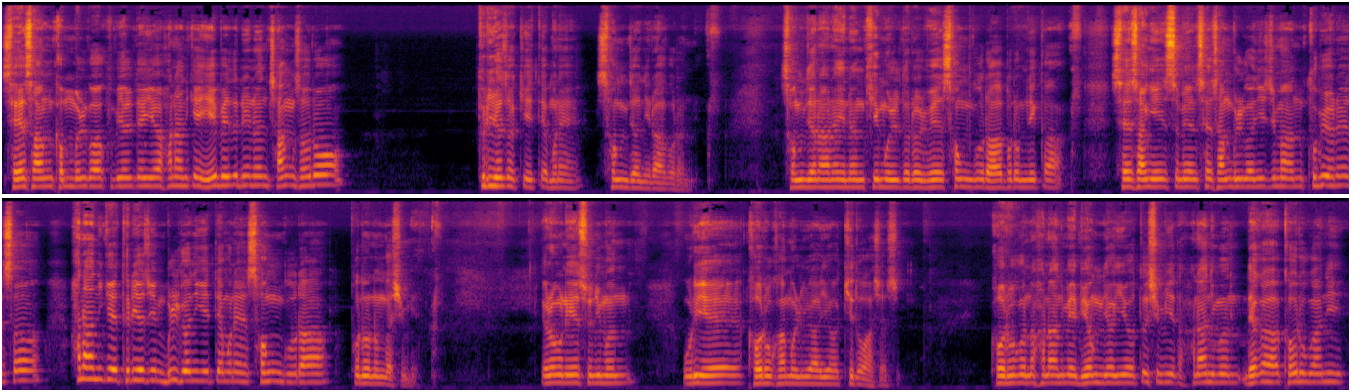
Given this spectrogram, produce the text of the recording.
세상 건물과 구별되어 하나님께 예배드리는 장소로 드려졌기 때문에 성전이라 부릅니다. 성전 안에 있는 기물들을 왜 성구라 부릅니까? 세상에 있으면 세상 물건이지만 구별해서 하나님께 드려진 물건이기 때문에 성구라 부르는 것입니다. 여러분 예수님은 우리의 거룩함을 위하여 기도하셨습니다. 거룩은 하나님의 명령이요 뜻입니다. 하나님은 내가 거룩하니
